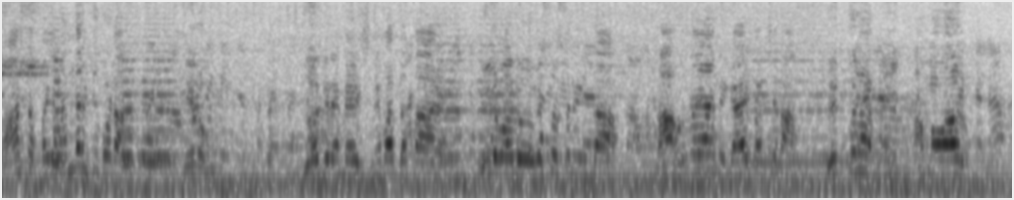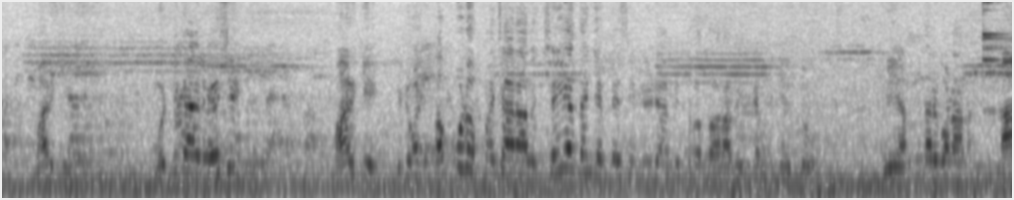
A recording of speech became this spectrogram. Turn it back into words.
రాష్ట్ర ప్రజలందరికీ కూడా నేను జోగి రమేష్ నిబద్ధత విలువలు విశ్వసనీయత నా హృదయాన్ని గాయపరిచిన వ్యక్తులని అమ్మవారు వారికి మొట్టికాయలు వేసి వారికి ఇటువంటి తప్పుడు ప్రచారాలు చేయొద్దని చెప్పేసి మీడియా మిత్రుల ద్వారా విజ్ఞప్తి చేస్తూ మీ అందరు కూడా నా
